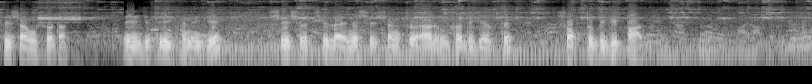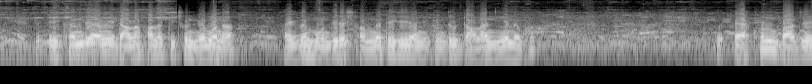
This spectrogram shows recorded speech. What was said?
শেষ অংশটা। এই যে এইখানে গিয়ে শেষ হচ্ছে লাইনের শেষাংশ আর উল্টো দিকে হচ্ছে সপ্তবিধি পার্ক। এইখান দিয়ে আমি ডালা ফালা কিছু নেব না, একদম মন্দিরের সামনে থেকেই আমি কিন্তু ডালা নিয়ে নেব। তো এখন বাজে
